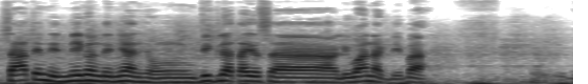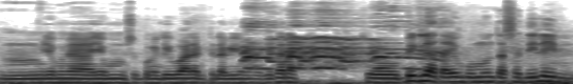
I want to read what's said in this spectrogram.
Sa atin din, meron din yan. Yung bigla tayo sa liwanag, di ba? Mm, yung na yung sobrang liwanag talaga yung nakikita na. So bigla tayong pumunta sa dilim.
